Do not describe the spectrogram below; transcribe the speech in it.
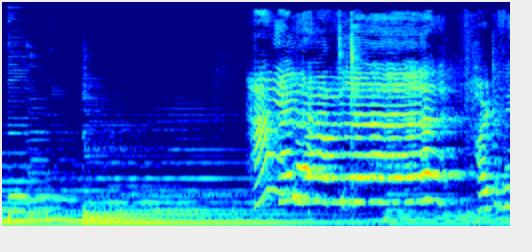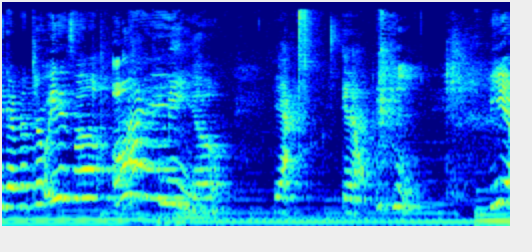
Hi, Leute! Heute wieder mit Luise und mir. Ja, genau. Wir,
